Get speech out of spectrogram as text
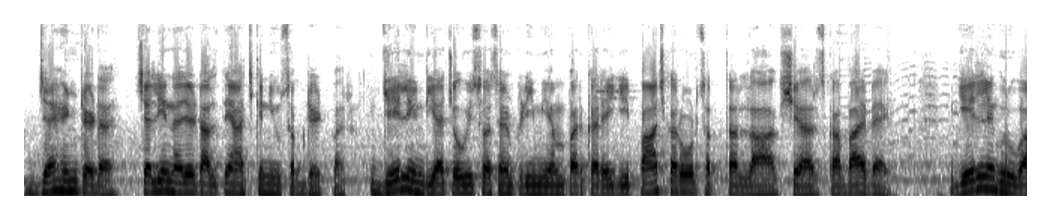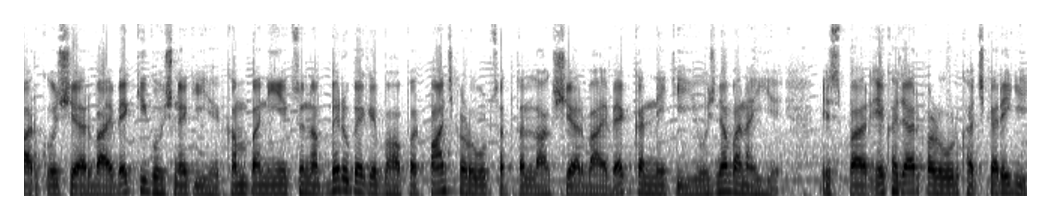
जय हिंद ट्रेडर, चलिए नज़र डालते हैं आज के न्यूज़ अपडेट पर। गेल इंडिया 24 परसेंट प्रीमियम पर करेगी पाँच करोड़ 70 लाख शेयर्स का बायबैक गेल ने गुरुवार को शेयर बायबैक की घोषणा की है। कंपनी एक सौ के भाव पर 5 करोड़ 70 लाख शेयर बायबैक करने की योजना बनाई है। इस पर 1000 करोड़ खर्च करेगी।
